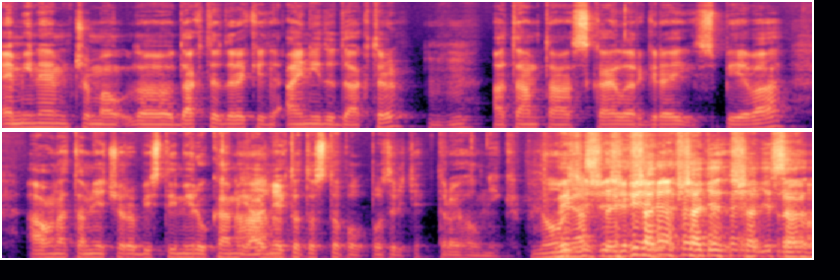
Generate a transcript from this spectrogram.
Eminem, čo mal uh, Dr. Dre, keď I Need a Doctor Mhm. a tam tá Skylar Grey spieva a ona tam niečo robí s tými rukami a Áno. niekto to stopol. Pozrite, trojholník. No, Vieš, že, že všade, všade, všade sa,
